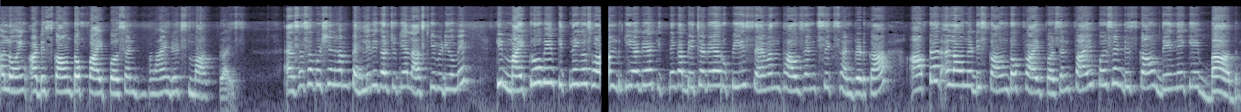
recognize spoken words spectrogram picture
allowing a discount of 5% behind its mark price. ऐसा सा क्वेश्चन हम पहले भी कर चुके हैं लास्ट की वीडियो में कि माइक्रोवेव कितने का सोल्ड किया गया, कितने का बेचा गया rupees seven thousand six hundred का? After allowing discount of five percent five percent discount देने के बाद,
